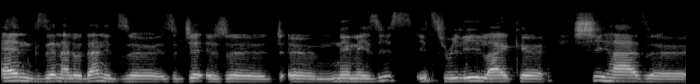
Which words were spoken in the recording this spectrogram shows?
And Xenalodan, it's the, the, the um, nemesis. It's really like uh, she has uh,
